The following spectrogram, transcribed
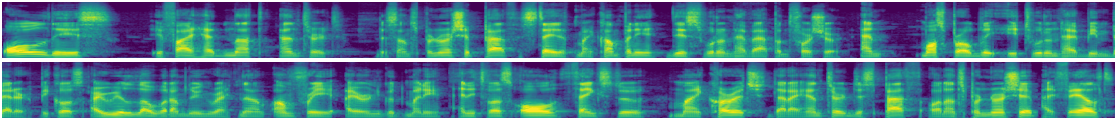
all this, if I had not entered this entrepreneurship path, stayed at my company, this wouldn't have happened for sure. And most probably it wouldn't have been better because I really love what I'm doing right now. I'm free, I earn good money, and it was all thanks to my courage that I entered this path on entrepreneurship. I failed,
